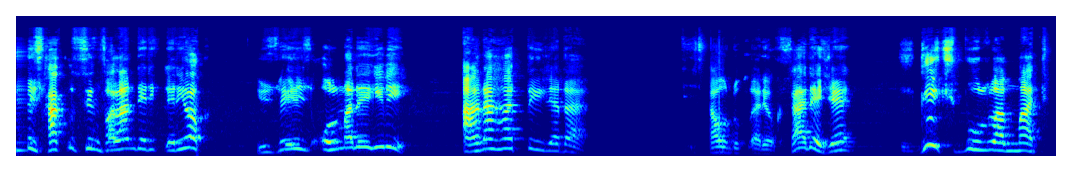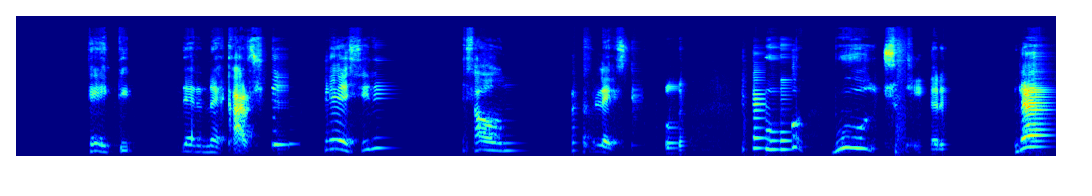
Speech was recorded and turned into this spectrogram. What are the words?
yüz haklısın falan dedikleri yok. Yüzde yüz olmadığı gibi ana hattıyla da savundukları yok. Sadece güç kullanma tehditlerine karşı birisini savunma refleksi. Bu, bu süreçlerinde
